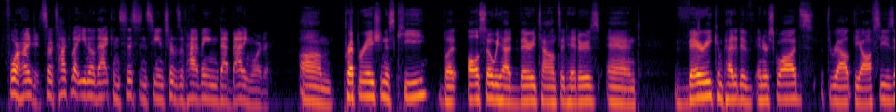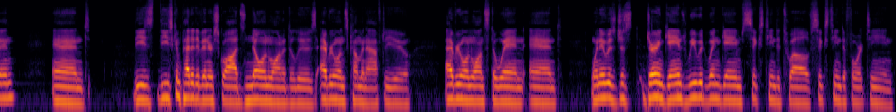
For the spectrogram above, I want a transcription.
400. So talk about you know that consistency in terms of having that batting order. Um, preparation is key, but also we had very talented hitters and very competitive inner squads throughout the off season, and these these competitive inner squads, no one wanted to lose. Everyone's coming after you. Everyone wants to win, and when it was just during games, we would win games 16 to 12, 16 to 14,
